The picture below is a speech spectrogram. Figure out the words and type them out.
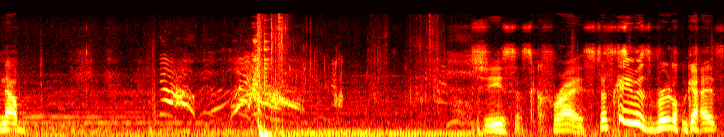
Now, Jesus Christ. This game is brutal, guys.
